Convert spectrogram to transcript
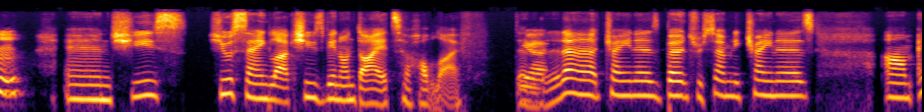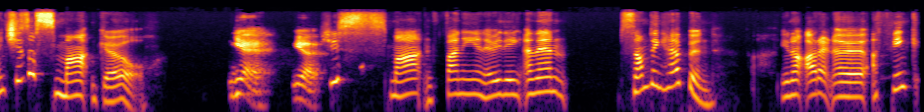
Mm. and she's she was saying like she's been on diets her whole life. Da, Yeah. da, da, trainers, burnt through so many trainers. Um, and she's a smart girl. Yeah, yeah. She's smart and funny and everything. And then something happened. You know, I don't know. I think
